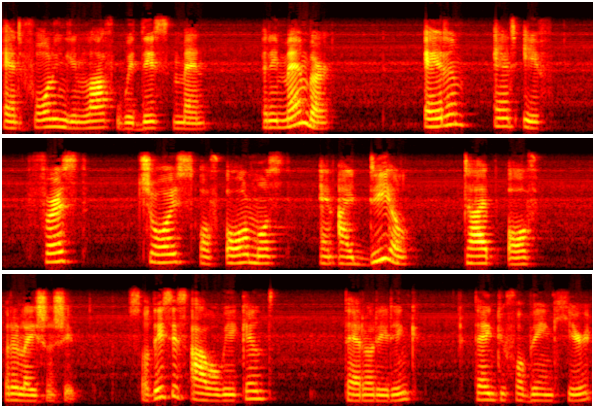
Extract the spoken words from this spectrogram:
and falling in love with this man. Remember, Adam and Eve, first choice of almost an ideal type of relationship. So this is our weekend tarot reading. Thank you for being here.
